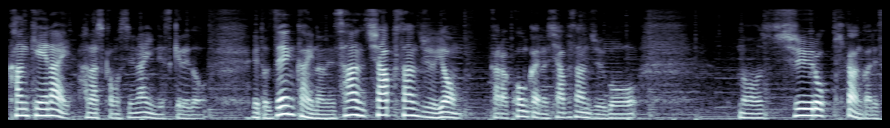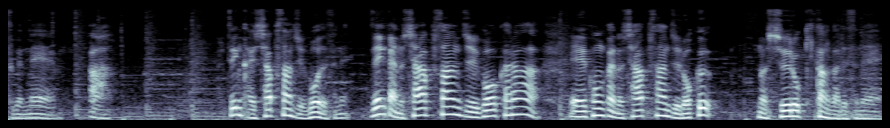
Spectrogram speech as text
関係ない話かもしれないんですけれど、えっと、前回のねシャープ34から今回のシャープ35の収録期間がですねあ前回シャープ35ですね。前回のシャープ35から、えー今回のシャープ36の収録期間がですね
